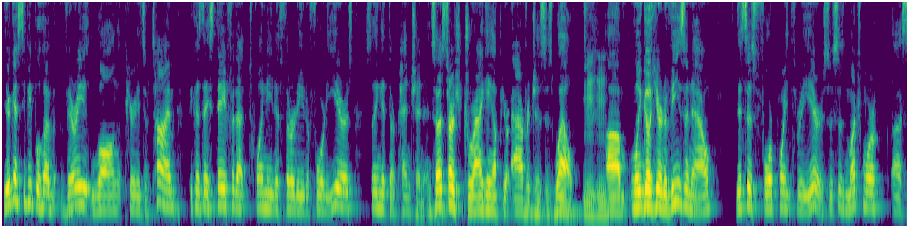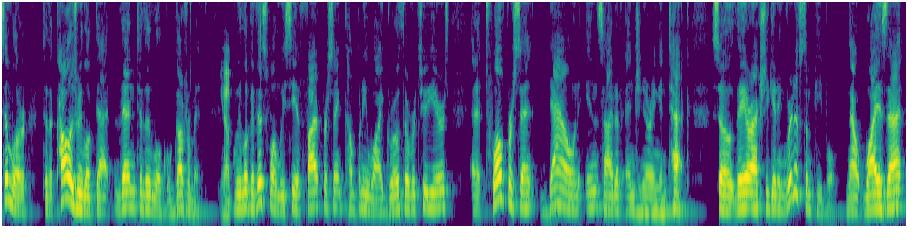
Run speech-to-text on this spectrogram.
you're going to see people who have very long periods of time because they stay for that 20 to 30 to 40 years so they can get their pension. And so that starts dragging up your averages as well. Mm-hmm. Um, when we go here to Visa now, this is 4.3 years. This is much more uh, similar to the college we looked at than to the local government. Yep. When we look at this one, we see a 5% company wide growth over two years and a 12% down inside of engineering and tech. So they are actually getting rid of some people. Now, why is that?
